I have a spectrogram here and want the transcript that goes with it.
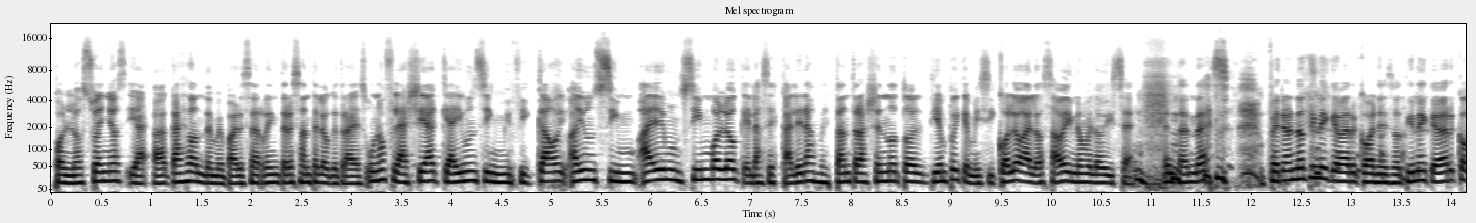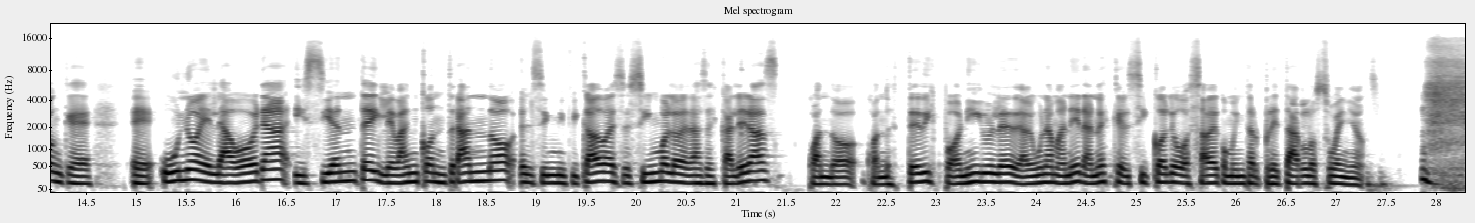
con los sueños, y acá es donde me parece re interesante lo que traes, uno flashea que hay un significado, hay un, sim- hay un símbolo que las escaleras me están trayendo todo el tiempo y que mi psicóloga lo sabe y no me lo dice, ¿entendés? Pero no tiene que ver con eso, tiene que ver con que eh, uno elabora y siente y le va encontrando el significado a ese símbolo de las escaleras cuando, cuando esté disponible de alguna manera. No es que el psicólogo sabe cómo interpretar los sueños.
